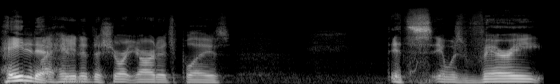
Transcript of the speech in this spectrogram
Hated it. I hated the short yardage plays. It's it was very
